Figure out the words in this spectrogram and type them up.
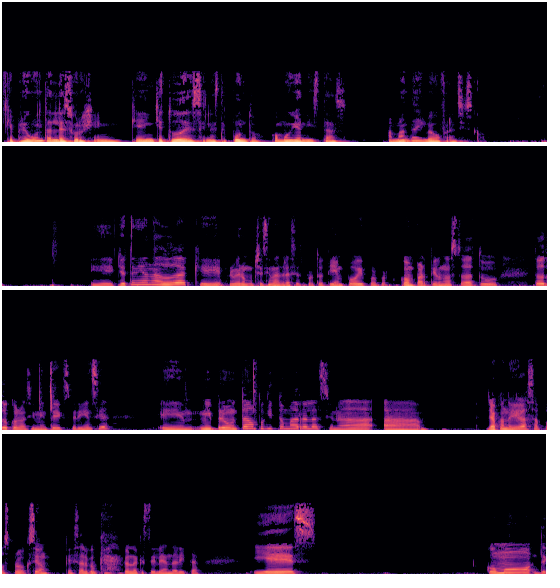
¿Qué preguntas le surgen? ¿Qué inquietudes en este punto como guionistas? Amanda y luego Francisco. Eh, yo tenía una duda que, primero, muchísimas gracias por tu tiempo y por, compartirnos toda tu, todo tu conocimiento y experiencia. Em, mi pregunta un poquito más relacionada a ya cuando llegas a postproducción, que es algo que, con lo que estoy leyendo ahorita, y es ¿cómo, de,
